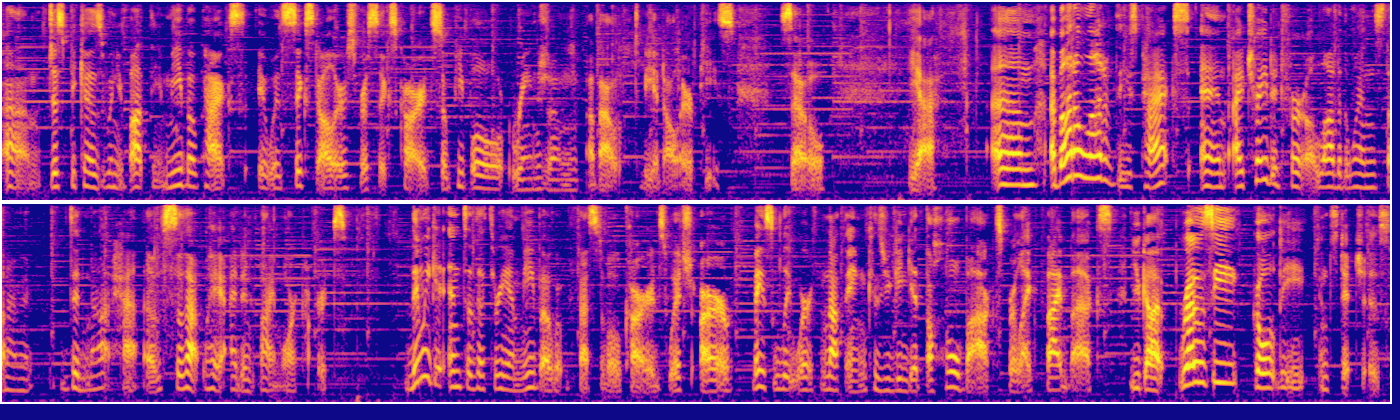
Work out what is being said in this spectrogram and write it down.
Um, just because when you bought the amiibo packs, it was $6 for six cards, so people range them about to be a dollar a piece. So, yeah, um, I bought a lot of these packs and I traded for a lot of the ones that I did not have, so that way I didn't buy more cards. Then we get into the three Amiibo Festival cards, which are basically worth nothing because you can get the whole box for like five bucks. You got Rosie, Goldie, and Stitches.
